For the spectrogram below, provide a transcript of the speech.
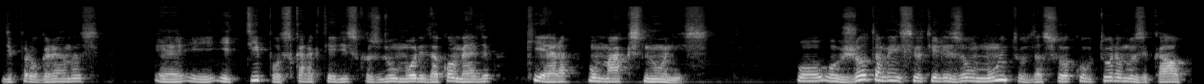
de programas é, e, e, tipos característicos do humor e da comédia, que era o Max Nunes. O, o Jô também se utilizou muito da sua cultura musical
